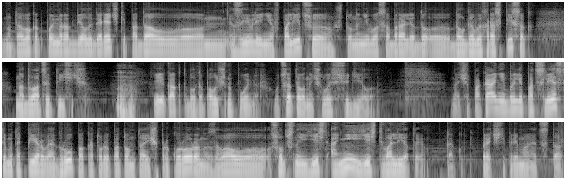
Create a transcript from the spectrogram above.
Но того, как помер от белой горячки, подал эм, заявление в полицию, что на него собрали дол- э, долговых расписок на 20 тысяч. И как-то благополучно помер. Вот с этого началось все дело. Значит, пока они были под следствием, это первая группа, которую потом товарищ прокурора называл, собственно, и есть они и есть валеты, как прячете прямая цитата.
